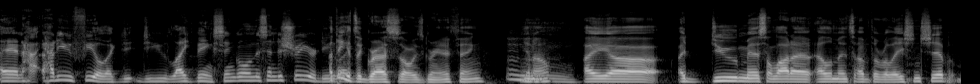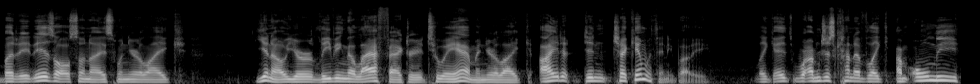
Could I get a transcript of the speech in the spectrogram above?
And how, how do you feel? Like, do, do you like being single in this industry, or do you? I think like- it's a grass is always greener thing. You know, I uh, I do miss a lot of elements of the relationship, but it is also nice when you're like, you know, you're leaving the Laugh Factory at 2 a.m. and you're like, I d- didn't check in with anybody. Like it's, I'm just kind of like I'm only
